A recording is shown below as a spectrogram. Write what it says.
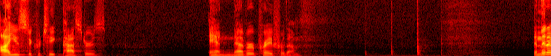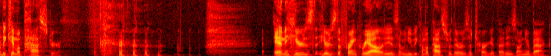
I used to critique pastors and never pray for them. And then I became a pastor. and here's, here's the frank reality is that when you become a pastor, there is a target that is on your back.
